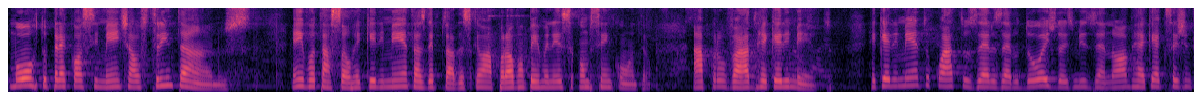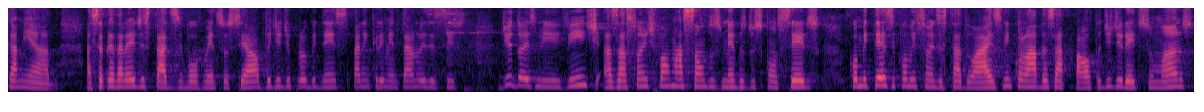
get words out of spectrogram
morto precocemente aos 30 anos. Em votação, requerimento. As deputadas que o aprovam permaneçam como se encontram. Aprovado requerimento. Requerimento 4002 de 2019 requer que seja encaminhado à Secretaria de Estado de Desenvolvimento Social pedido de providências para incrementar no exercício de 2020 as ações de formação dos membros dos conselhos, comitês e comissões estaduais vinculadas à pauta de direitos humanos,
